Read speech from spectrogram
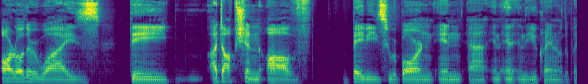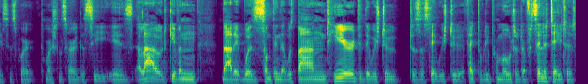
or otherwise the adoption of babies who were born in, uh, in, in in the Ukraine and other places where commercial surrogacy is allowed, given that it was something that was banned here. Did they wish to? Does the state wish to effectively promote it or facilitate it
